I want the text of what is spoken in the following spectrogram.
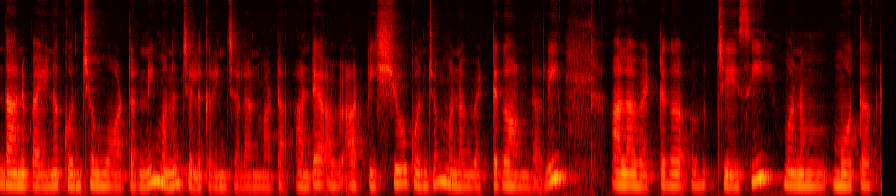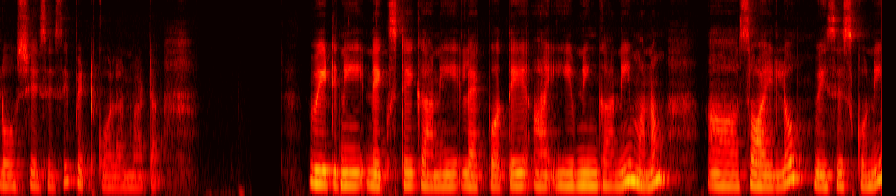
దానిపైన కొంచెం వాటర్ని మనం చిలకరించాలన్నమాట. అంటే ఆ టిష్యూ కొంచెం మనం వెట్టగా ఉండాలి. అలా వెట్టగా చేసి మనం మూత క్లోజ్ చేసేసి పెట్టుకోవాలన్నమాట. వీటిని నెక్స్ట్ డే కానీ లేకపోతే ఆ ఈవినింగ్ కానీ మనం సాయిల్లో వేసేసుకొని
